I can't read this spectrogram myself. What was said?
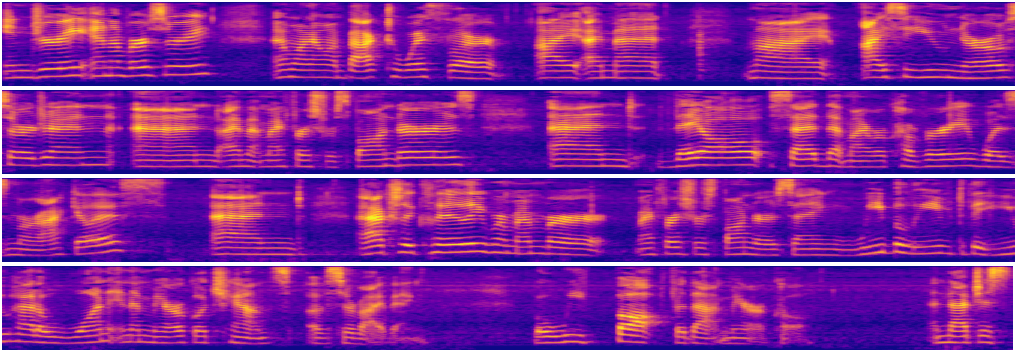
injury anniversary. And when I went back to Whistler, I, I met my ICU neurosurgeon and I met my first responders, and they all said that my recovery was miraculous. And I actually clearly remember my first responders saying, We believed that you had a one in a miracle chance of surviving, but we fought for that miracle. And that just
